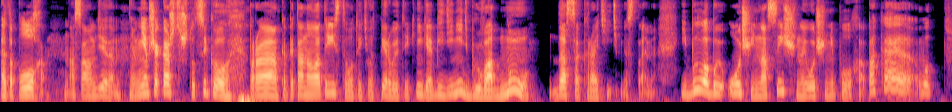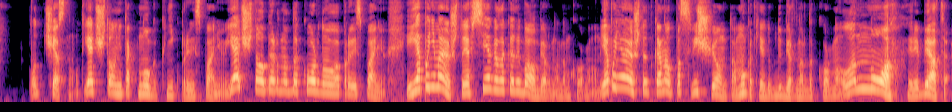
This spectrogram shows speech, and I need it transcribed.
это плохо, на самом деле. Мне вообще кажется, что цикл про Капитана Латриста, вот эти вот первые три книги, объединить бы в одну, да сократить местами. И было бы очень насыщенно и очень неплохо. А пока вот вот честно, вот я читал не так много книг про Испанию. Я читал Бернарда Корнуэлла про Испанию. И я понимаю, что я все заколебал Бернардом Корнуэллом. Я понимаю, что этот канал посвящен тому, как я люблю Бернарда Корнуэлла. Но, ребята,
